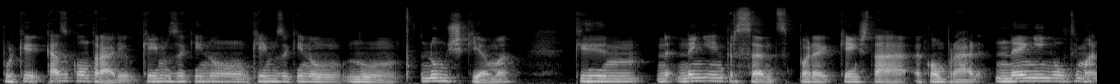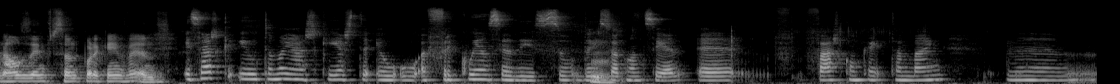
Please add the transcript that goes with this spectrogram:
Porque, caso contrário, caímos aqui num, caímos aqui num, num, num esquema que hum, nem é interessante para quem está a comprar, nem em última análise é interessante para quem vende. E sabes que eu também acho que esta, é o- a frequência disso, disso acontecer eh, faz com que também eh,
